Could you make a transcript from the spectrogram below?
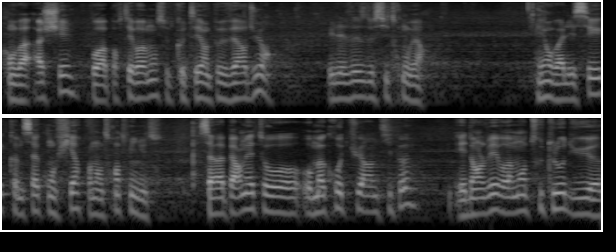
qu'on va hacher pour apporter vraiment ce côté un peu verdure et les zestes de citron vert. Et on va laisser comme ça confire pendant 30 minutes. Ça va permettre au, au de cuire un petit peu et d'enlever vraiment toute l'eau du, euh,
